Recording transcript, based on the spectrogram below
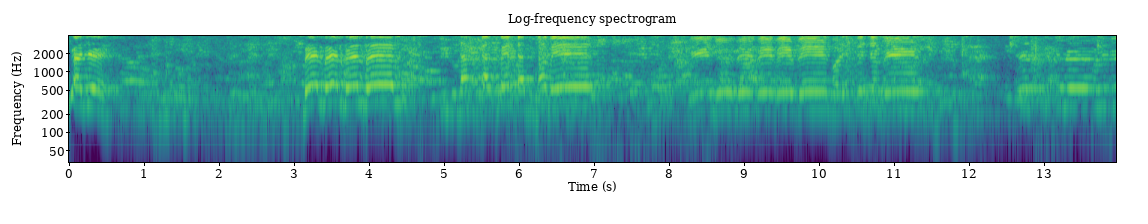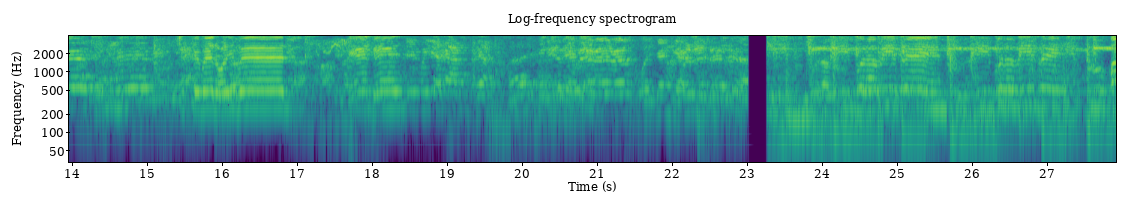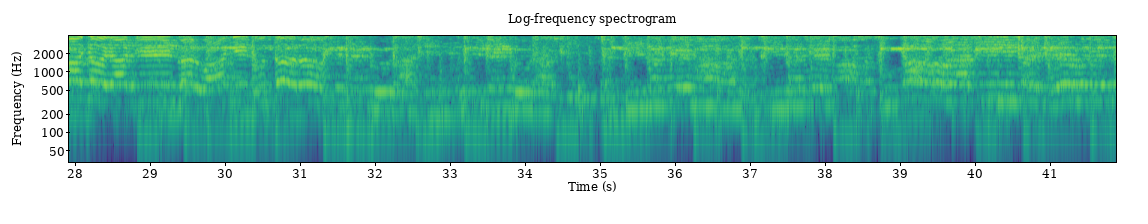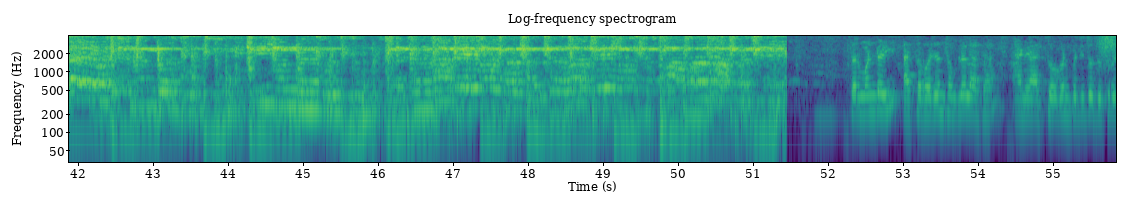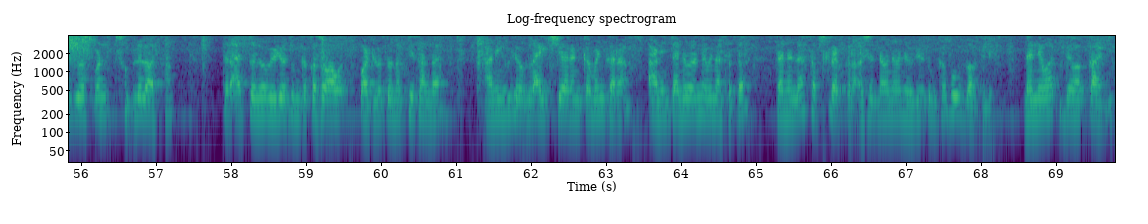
घ्या जे bell bell bell bell टसका bell टसका bell बड़ी special bell चिक्के bell Holi bell Purvi Purvi प्रेम तर मंडळी आजचं भजन संपलेलं असा आणि आजचं गणपतीचा दुसरा दिवस पण संपलेलो असा. तर आजचा ह्यो व्हिडिओ तुमका कसो आव वाटलो तो नक्की सांगा. आणि video like share and comment करा. आणि चॅनलवर नवीन असा तर चॅनलला सबस्क्राईब करा. असे नवनवीन व्हिडिओ तुमका बघू गावतले. धन्यवाद. देवा काळजी.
